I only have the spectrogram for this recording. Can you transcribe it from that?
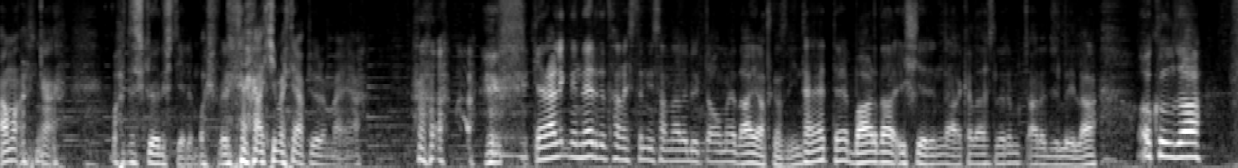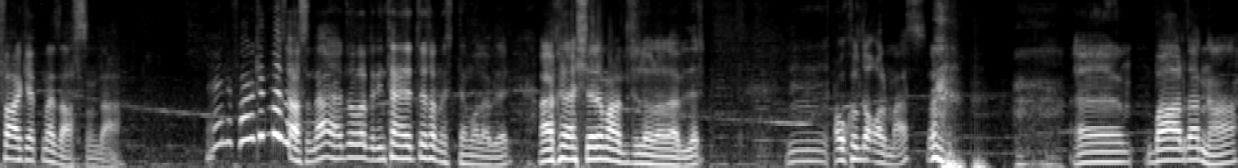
ama ya dış görünüş diyelim boş verin hakimiyet yapıyorum ben ya. Genellikle nerede tanıştığın insanlarla birlikte olmaya daha yatkınsın. İnternette, barda, iş yerinde, arkadaşlarım aracılığıyla, okulda fark etmez aslında. Yani fark etmez aslında. Her yerde olabilir. İnternette tanıştığım olabilir. Arkadaşlarım aracılığı olabilir. Hmm, okulda olmaz. Eee barda na.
